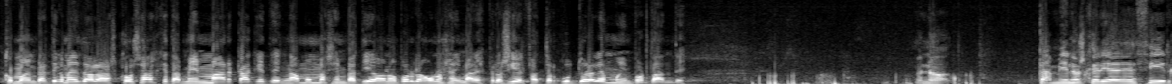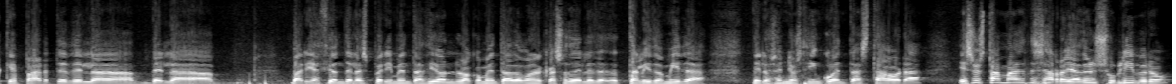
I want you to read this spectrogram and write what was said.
como en prácticamente todas las cosas, que también marca que tengamos más empatía o no por algunos animales. Pero sí, el factor cultural es muy importante. Bueno, también os quería decir que parte de la, de la variación de la experimentación, lo ha comentado con el caso de la talidomida de los años 50 hasta ahora, eso está más desarrollado en su libro,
